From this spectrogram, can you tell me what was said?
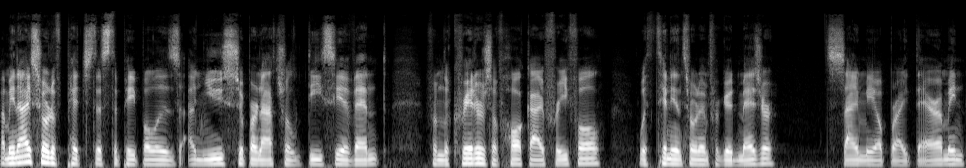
I mean, I sort of pitched this to people as a new supernatural DC event from the creators of Hawkeye Freefall with Tynion thrown in for good measure. Sign me up right there. I mean,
